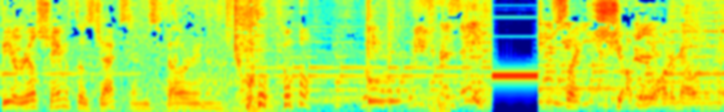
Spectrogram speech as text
Be a real shame if those jack stands fell right now. Just like shove a watermelon in there.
